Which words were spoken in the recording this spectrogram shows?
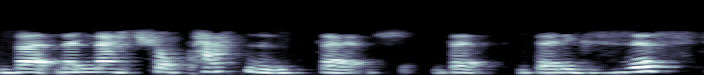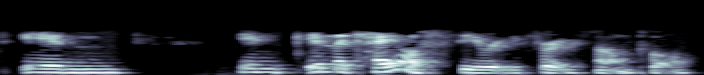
the, the natural patterns that, that, that exist in, in, in the chaos theory, for example.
